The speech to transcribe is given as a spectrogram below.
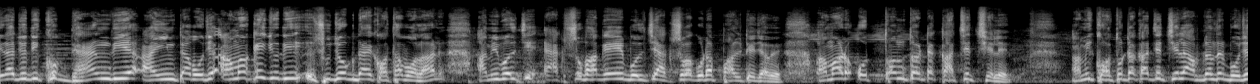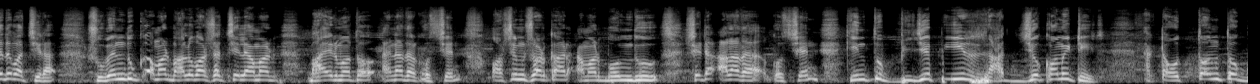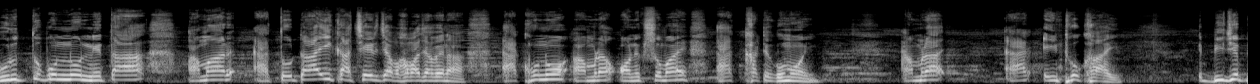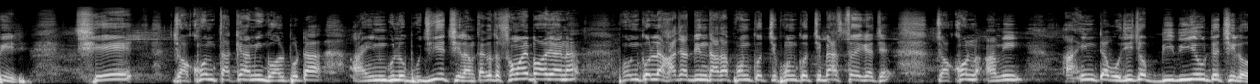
এরা যদি খুব ধ্যান দিয়ে আইনটা বোঝে, আমাকেই যদি সুযোগ দেয় কথা বলার, আমি বলছি একশো বলছি একশো ভাগ ওরা পাল্টে যাবে। আমার অত্যন্ত একটা কাছের ছেলে। আমি কতটা কাছের ছেলে আপনাদের বোঝাতে পারছি না। শুভেন্দু আমার ভালোবাসার ছেলে, আমার ভাইয়ের মতো অ্যানাদার কোশ্চেন অসীম সরকার আমার বন্ধু, সেটা আলাদা কোশ্চেন কিন্তু বিজেপির রাজ্য কমিটির একটা অত্যন্ত গুরুত্বপূর্ণ নেতা আমার এতটাই কাছের যা ভাবা যাবে না। এখনও আমরা অনেক সময় এক খাটে ঘুমোই। আমরা এইঠো খায়। বিজেপির। সে যখন তাকে আমি গল্পটা, আইনগুলো বুঝিয়েছিলাম, তাকে তো সময় পাওয়া যায় না। ফোন করলে হাজার দিন দাদা ফোন করছি ফোন করছি, ব্যস্ত হয়ে গেছে। যখন আমি আইনটা বুঝিয়েছি, ও বিবিয়ে উঠেছিল।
